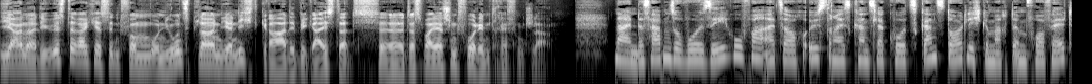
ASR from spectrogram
Diana, die Österreicher sind vom Unionsplan ja nicht gerade begeistert. Äh, das war ja schon vor dem Treffen klar. Nein, das haben sowohl Seehofer als auch Österreichs Kanzler Kurz ganz deutlich gemacht im Vorfeld.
